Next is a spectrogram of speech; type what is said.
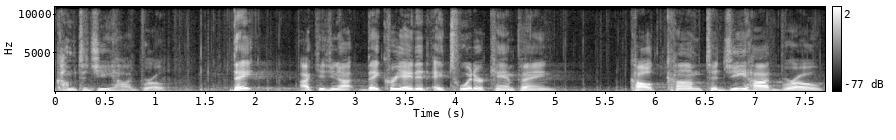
Come to jihad, bro. They, I kid you not, they created a Twitter campaign called Come to Jihad Bro,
